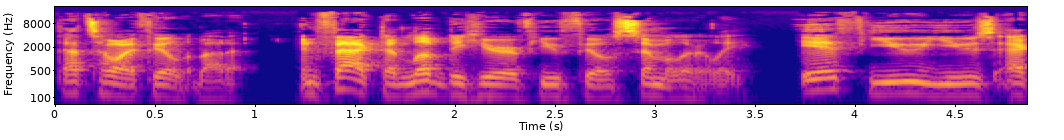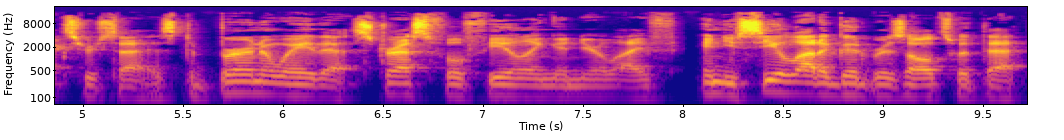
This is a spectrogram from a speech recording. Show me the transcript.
that's how I feel about it. In fact, I'd love to hear if you feel similarly. If you use exercise to burn away that stressful feeling in your life and you see a lot of good results with that,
